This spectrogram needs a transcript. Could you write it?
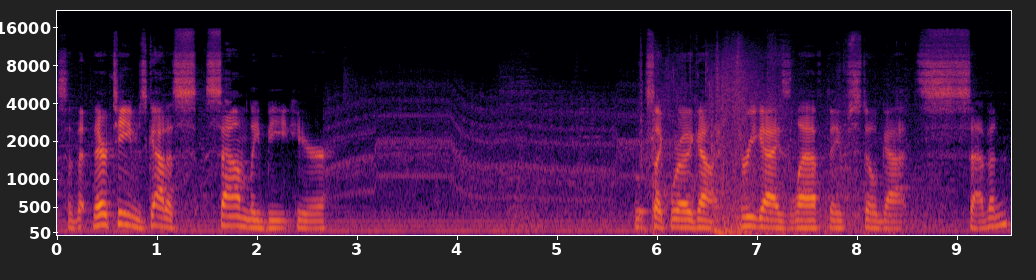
So that their team's got us soundly beat here. Looks like we only got like three guys left. They've still got seven.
